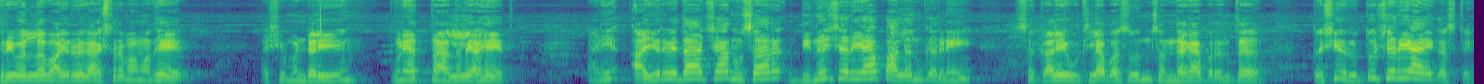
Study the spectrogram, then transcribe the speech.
श्रीवल्लभ आयुर्वेद आश्रमामध्ये अशी मंडळी पुण्यातनं आलेले आहेत. आणि आयुर्वेदाच्या नुसार दिनचर्या पालन करणे सकाळी उठल्यापासून संध्याकाळपर्यंत तशी ऋतुचर्या एक असते.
